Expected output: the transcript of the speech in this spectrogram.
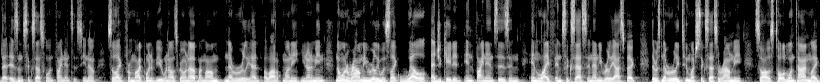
that isn't successful in finances, you know? So like from my point of view when I was growing up, my mom never really had a lot of money, you know what I mean? No one around me really was like well educated in finances and in life and success in any really aspect. There was never really too much success around me. So I was told one time like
